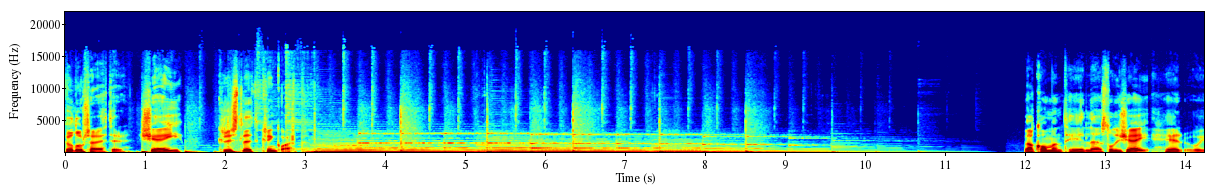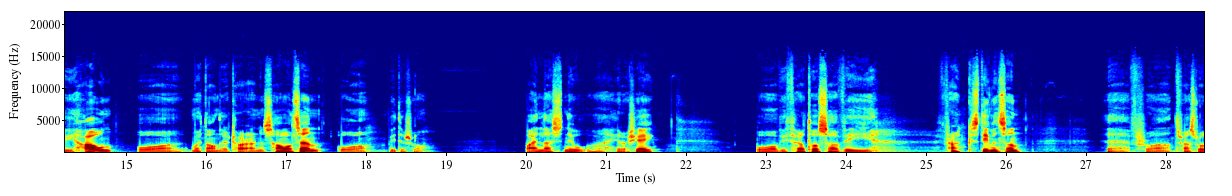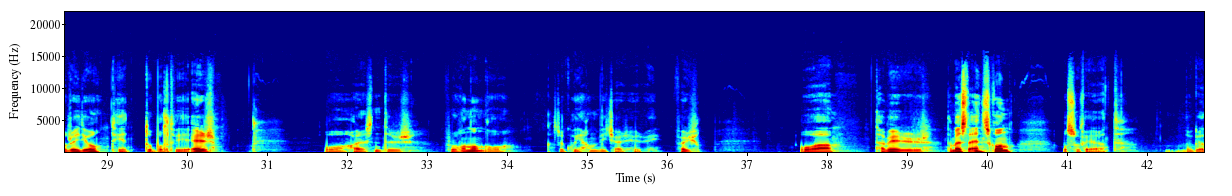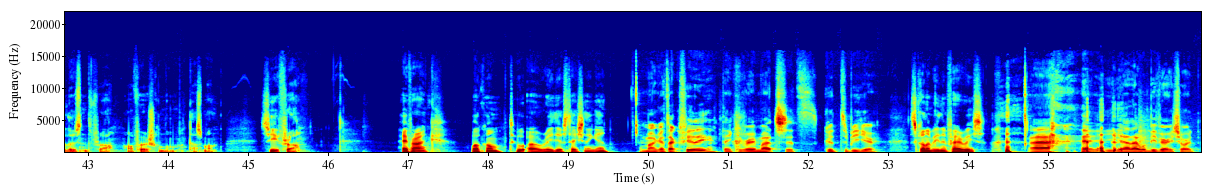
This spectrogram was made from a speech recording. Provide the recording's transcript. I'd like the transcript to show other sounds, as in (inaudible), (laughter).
Du lortar etter Tjei, Kristlet Kringvarp. Velkommen til Studio Tjei her i Havn, og mitt navn er Tar Ernest Havalsen, og vi er så beinleis nå her og Tjei. Og vi får ta oss av vi Frank Stevenson eh, fra Transworld Radio til dobbelt vi er, og har jeg sinter fra honom, og kanskje hvor han vi kjær her i følgen. Og det er det meste enskån, og så får jeg at noe er løsent fra av førskån om det som han sier fra. Hei Frank, welcome to our radio station again. Manga takk for det. Thank you very much. It's good to be here. It's going to be in the fairways. uh, yeah, that would be very short.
